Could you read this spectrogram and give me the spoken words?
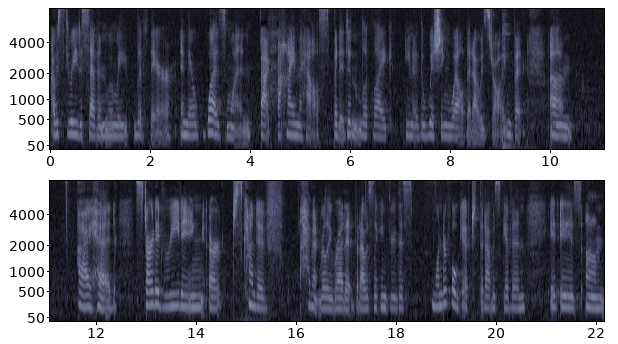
I was three to seven when we lived there. And there was one back behind the house, but it didn't look like, you know, the wishing well that I was drawing. But um, I had started reading or just kind of I haven't really read it, but I was looking through this wonderful gift that I was given. It is um,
